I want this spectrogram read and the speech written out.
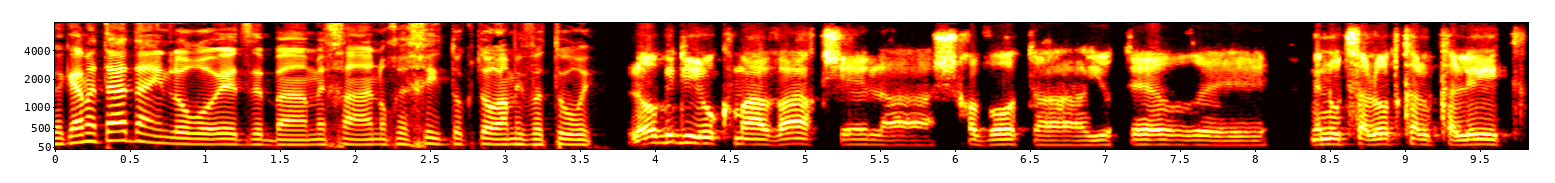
וגם אתה עדיין לא רואה את זה במחאה הנוכחית, דוקטור עמי ואטורי. לא בדיוק מאבק של השכבות היותר אה, מנוצלות כלכלית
